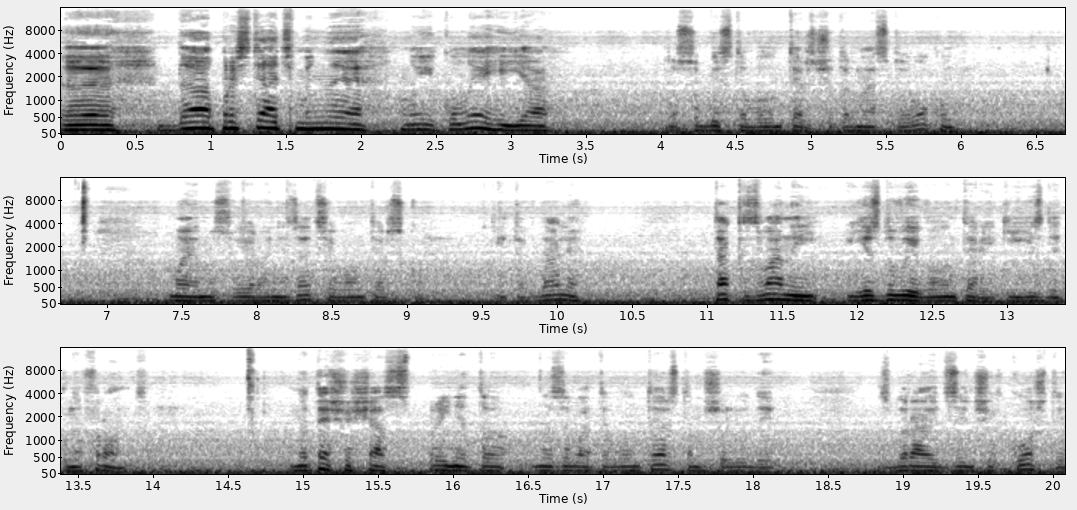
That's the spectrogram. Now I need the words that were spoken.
Е, да простять мене мої колеги, я особисто волонтер з 2014 року. Маємо свою організацію волонтерську і так далі. Так званий їздовий волонтер, який їздить на фронт. Не те, що зараз прийнято називати волонтерством, що люди збирають з інших кошти,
